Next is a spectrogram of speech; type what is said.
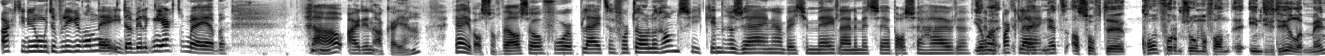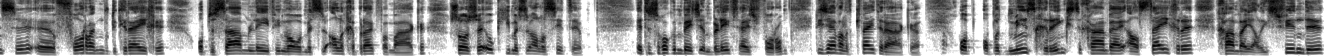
18 uur moeten vliegen... van nee, dat wil ik niet achter mij hebben. Nou, Aydin Akaya, jij was nog wel zo voor pleiten voor tolerantie. Kinderen zijn er, een beetje medelijden met ze hebben als ze huilen. Ja, Zijn maar maar het lijkt klein. net alsof de conformsommen van eh, individuele mensen eh, voorrang moeten krijgen op de samenleving waar we met z'n allen gebruik van maken. Zoals wij ook hier met z'n allen zitten. Het is toch ook een beetje een beleefdheidsvorm. Die zijn we aan het kwijtraken. Op, op het minst geringste gaan wij al stijgeren, gaan wij al iets vinden.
